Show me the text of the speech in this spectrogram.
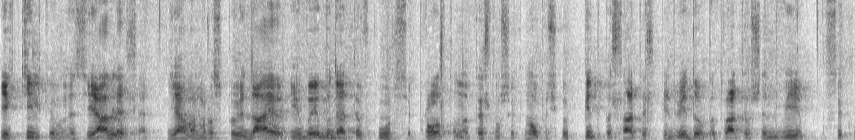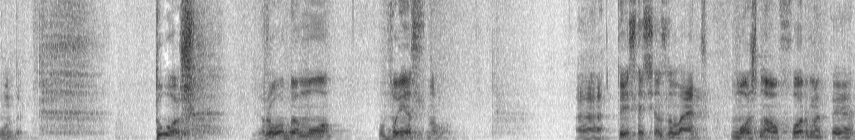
Як тільки вони з'являться, я вам розповідаю, і ви будете в курсі, просто натиснувши кнопочку підписатись під відео, потративши 2 секунди. Тож робимо висновок. Е, Тисяча Зеленського можна оформити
